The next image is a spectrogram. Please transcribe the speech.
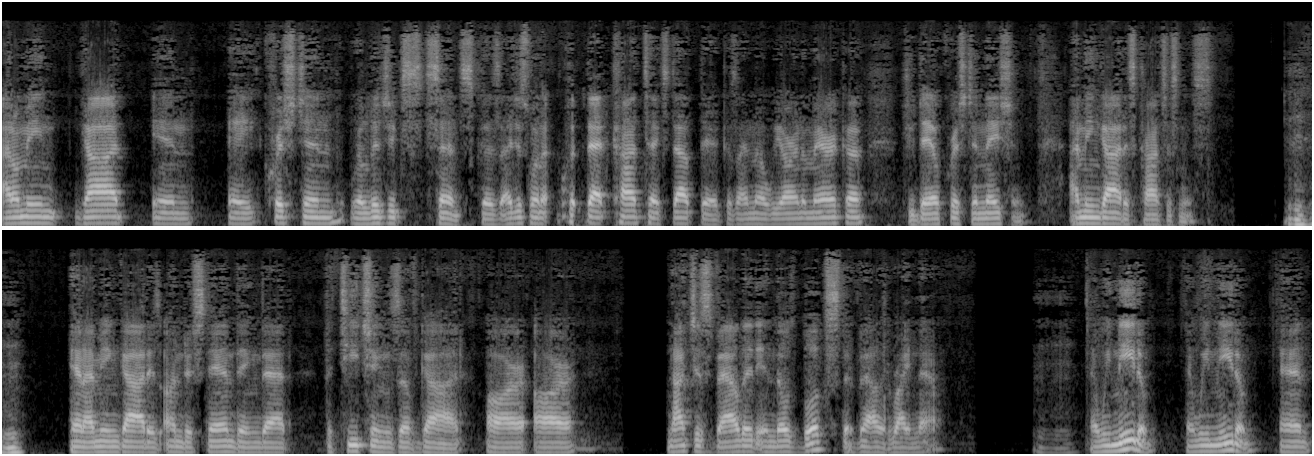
I don't mean God in a Christian religious sense, because I just want to put that context out there, because I know we are in America, Judeo Christian nation. I mean God is consciousness. Mm-hmm. And I mean God is understanding that the teachings of God are are not just valid in those books, they're valid right now. Mm-hmm. And we need them, and we need them. And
